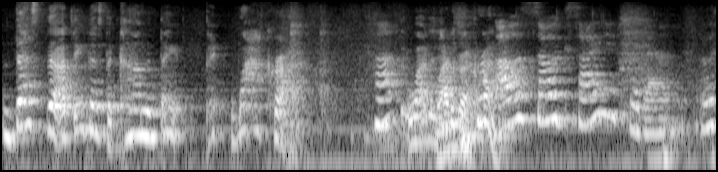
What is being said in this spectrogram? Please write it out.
that's the. I think that's the common thing. Why cry? Huh? Why did Why you did you cry? cry? I was so excited for them. It was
